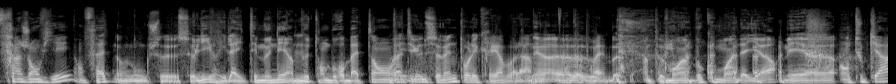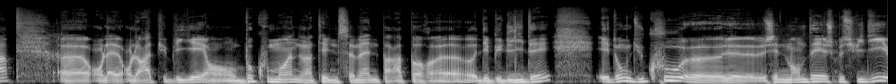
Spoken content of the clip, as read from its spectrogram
fin janvier, en fait. Donc ce, ce, livre, il a été mené un hmm. peu tambour battant. 21 semaines pour l'écrire, voilà. Euh, bah, un peu moins, beaucoup moins d'ailleurs. Mais euh, en tout cas, euh, on l'a, on l'aura publié en beaucoup moins de 21 semaines par rapport euh, au début de l'idée. Et donc du coup, euh, j'ai demandé, je me suis dit,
